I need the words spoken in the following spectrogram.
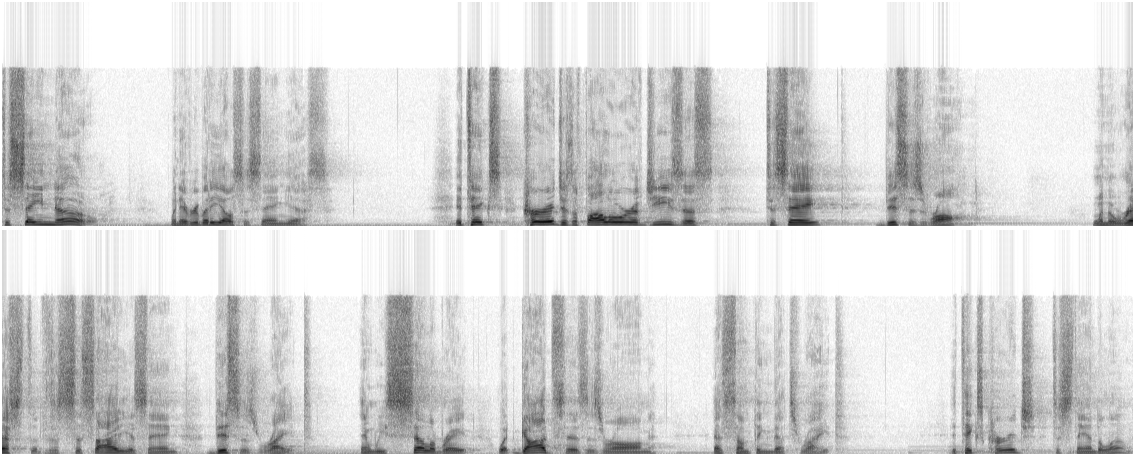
to say no when everybody else is saying yes. It takes courage as a follower of Jesus to say, This is wrong, when the rest of the society is saying, This is right and we celebrate what God says is wrong as something that's right. It takes courage to stand alone.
